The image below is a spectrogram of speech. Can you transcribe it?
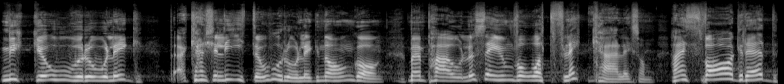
Mycket orolig, kanske lite orolig någon gång. Men Paulus är ju en våt fläck här liksom. Han är svag, rädd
